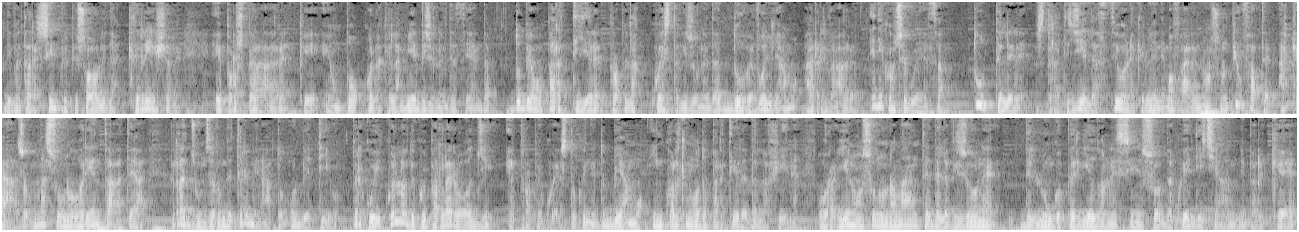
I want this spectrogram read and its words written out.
diventare sempre più solida, crescere e prosperare, che è un po' quella che è la mia visione di azienda, dobbiamo partire proprio da questa visione, da dove vogliamo arrivare. E di conseguenza tutte le strategie, le azioni che noi andiamo a fare non sono più fatte a caso, ma sono orientate a raggiungere un determinato obiettivo. Per cui quello di cui parlerò oggi è proprio questo, quindi dobbiamo in qualche modo partire dalla fine. Ora, io non sono un amante della visione del lungo periodo, nel senso da qui a dieci anni, perché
